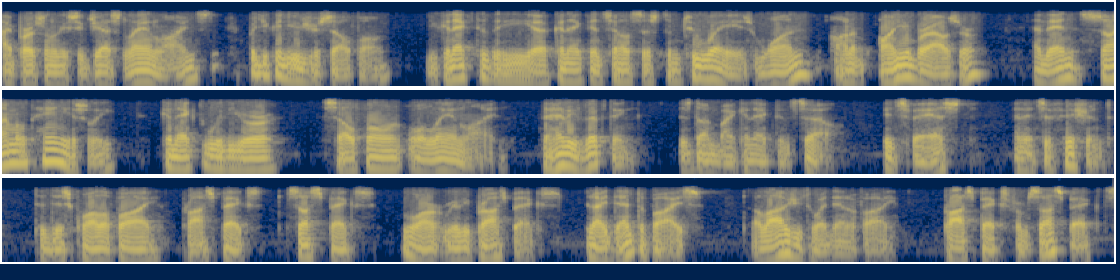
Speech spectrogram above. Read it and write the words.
I personally suggest landlines, but you can use your cell phone. You connect to the uh, Connect and Sell system two ways. One, on, a, on your browser, and then simultaneously connect with your cell phone or landline. The heavy lifting is done by Connect and Sell. It's fast and it's efficient to disqualify prospects, suspects who aren't really prospects. It identifies, allows you to identify prospects from suspects,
